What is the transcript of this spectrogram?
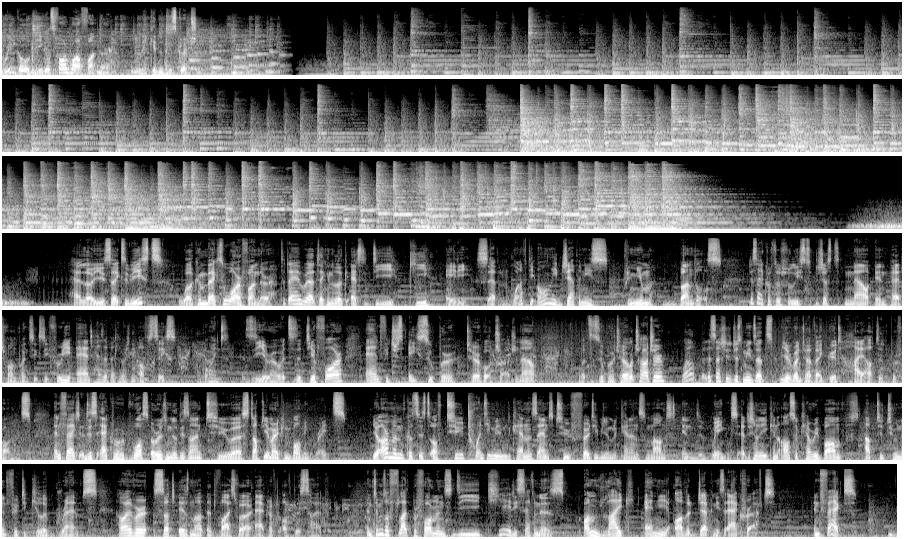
3 Golden Eagles for War Thunder. Link in the description. Hello you sexy beasts, welcome back to War Thunder. Today we are taking a look at the Ki 87, one of the only Japanese premium bundles. This aircraft was released just now in patch 1.63 and has a battle rating of 6.0. It's a tier 4 and features a super turbocharger. Now, What's a super turbocharger? Well, it essentially just means that you're going to have a good high altitude performance. In fact, this aircraft was originally designed to uh, stop the American bombing raids. Your armament consists of two 20mm cannons and two 30mm cannons mounted in the wings. Additionally, you can also carry bombs up to 250 kilograms. However, such is not advised for aircraft of this type. In terms of flight performance, the Ki-87 is unlike any other Japanese aircraft. In fact,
